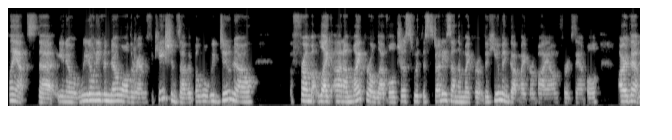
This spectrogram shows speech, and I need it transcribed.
plants that you know we don't even know all the ramifications of it. But what we do know from like on a micro level just with the studies on the micro the human gut microbiome for example are that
